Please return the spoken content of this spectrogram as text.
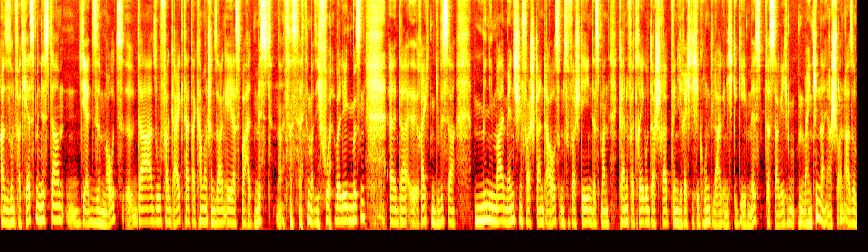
Also so ein Verkehrsminister, der diese Maut äh, da so vergeigt hat, da kann man schon sagen, ey, das war halt Mist. Ne? Das hätte man sich vorher überlegen müssen. Äh, da reicht ein gewisser minimal Menschenverstand aus, um zu verstehen, dass man keine Verträge unterschreibt, wenn die rechtliche Grundlage nicht gegeben ist. Das sage ich meinen Kindern ja schon. Also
